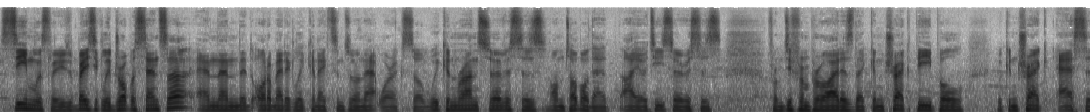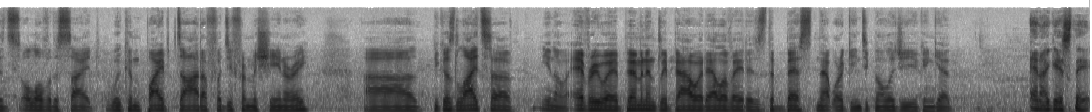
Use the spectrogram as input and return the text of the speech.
seamlessly. You basically drop a sensor and then it automatically connects into a network. So we can run services on top of that, IoT services from different providers that can track people. We can track assets all over the site. We can pipe data for different machinery. Uh, because lights are, you know, everywhere, permanently powered elevators, the best networking technology you can get. And I guess they're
